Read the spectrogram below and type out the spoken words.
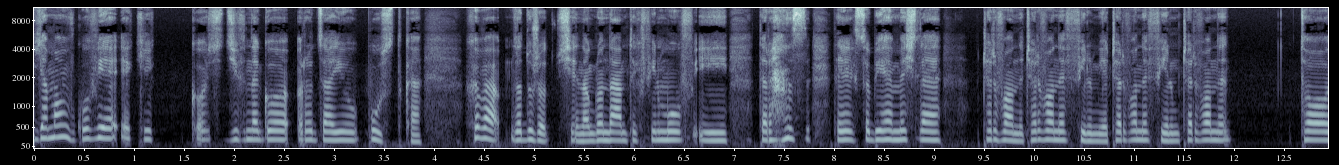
ja mam w głowie jakiegoś dziwnego rodzaju pustkę. Chyba za dużo się naglądałam tych filmów i teraz, tak jak sobie myślę, czerwony, czerwony w filmie, czerwony film, czerwony to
